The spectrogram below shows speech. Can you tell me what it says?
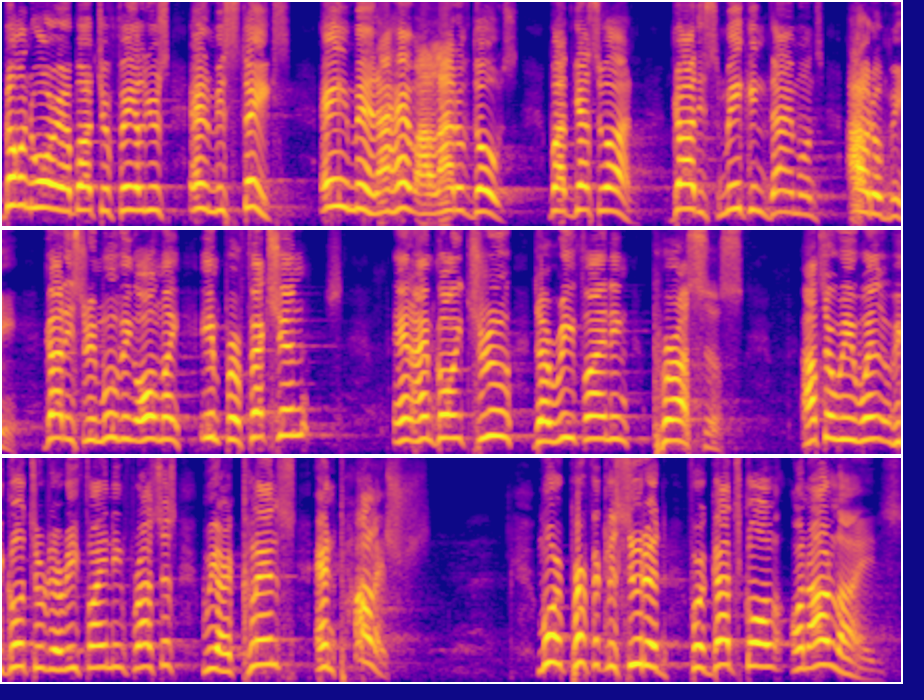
Don't worry about your failures and mistakes. Amen. I have a lot of those. But guess what? God is making diamonds out of me. God is removing all my imperfections, and I'm going through the refining process. After we, went, we go through the refining process, we are cleansed and polished. More perfectly suited for God's call on our lives.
